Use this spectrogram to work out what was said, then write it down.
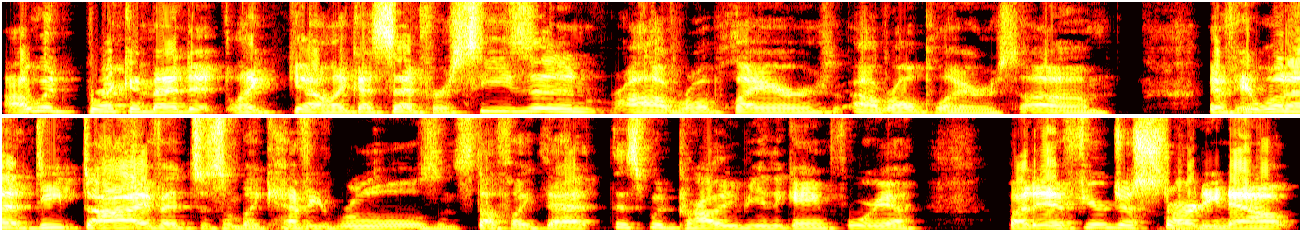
I would recommend it. Like yeah, like I said, for season uh, role players, uh, role players. Um, if you want to deep dive into some like heavy rules and stuff like that, this would probably be the game for you. But if you're just starting out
